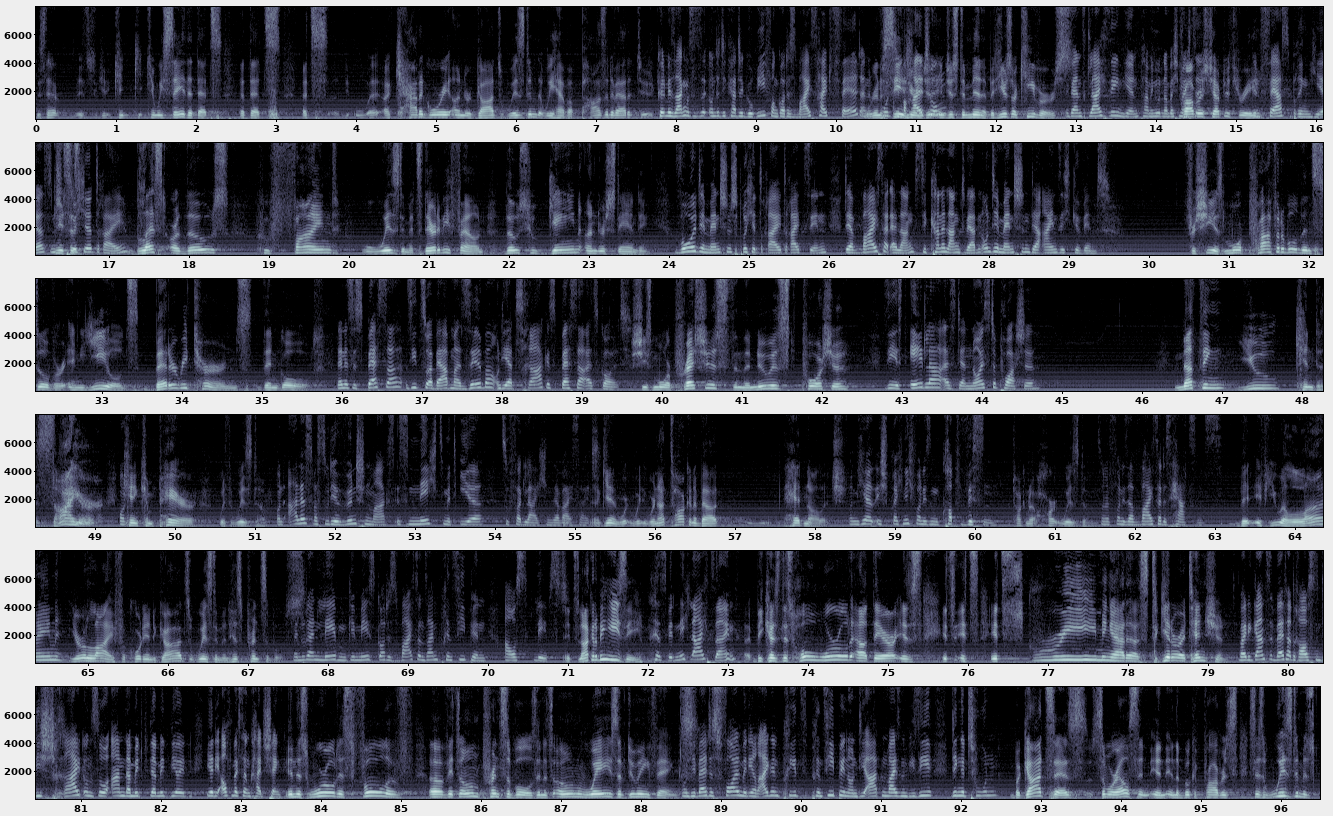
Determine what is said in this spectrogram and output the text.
Is that is, can, can- we say that that's that that's that's a category under God's wisdom that we have a positive attitude? Können wir sagen, dass es unter die Kategorie von Gottes Weisheit fällt, eine We're going to see it positive here in ju- in Haltung? just a minute, but here's our key Wir verse. werden es gleich sehen hier in ein paar Minuten, aber ich Proverbs möchte chapter 3. den Vers bringen hier. Es sind says- Sprüche 3. Blessed are those who find wisdom. It's there to be found, those who gain understanding. Wohl dem Menschen, Sprüche 3, 13, der Weisheit erlangt, sie kann erlangt werden, und dem Menschen, der Einsicht gewinnt. For she is more profitable than silver and yields better returns than gold. Denn es ist besser, sie zu erwerben als Silber, und ihr Ertrag ist besser als Gold. She's more precious than the newest Porsche. Sie ist edler als der neueste Porsche. Nothing you can desire Und- can compare with wisdom. Und alles, was du dir wünschen magst, ist nicht mit ihr zu vergleichen, der Weisheit. Again, we're, we're not talking about head knowledge. Und hier, ich spreche nicht von diesem Kopfwissen, We're talking about heart wisdom. sondern von dieser Weisheit des Herzens. That if you align your life according to God's wisdom and His Wenn principles, du dein Leben gemäß Gottes Weisheit und seinen Prinzipien auslebst. it's not going to be easy Es wird nicht leicht sein, because this whole world out there is it's it's it's screaming at us to get our attention. weil die ganze Welt da draußen, die schreit uns so an, damit, damit wir ihr die Aufmerksamkeit schenken. And this world is full of, of its own principles and its own ways of doing Und things. die Welt ist voll mit ihren eigenen Prinz- Prinzipien und die Arten und Weisen, wie sie Dinge tun. But God says, somewhere else in, in, in the book of Proverbs, says wisdom is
